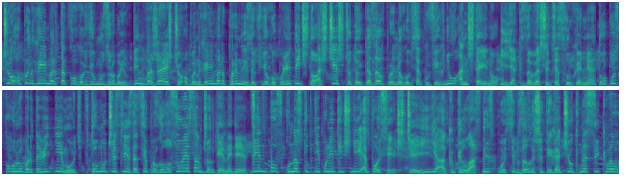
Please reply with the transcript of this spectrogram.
Що Опенгеймер такого йому зробив? Він вважає, що Опенгеймер принизив його політично. А ще що той казав про нього всяку фігню Анштейну. І як завершиться слухання, допуск у Роберта віднімуть. В тому числі за це проголосує сам Джон Кеннеді. Він був у наступній політичній епосі. Ще і як класний спосіб залишити гачок на сиквел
